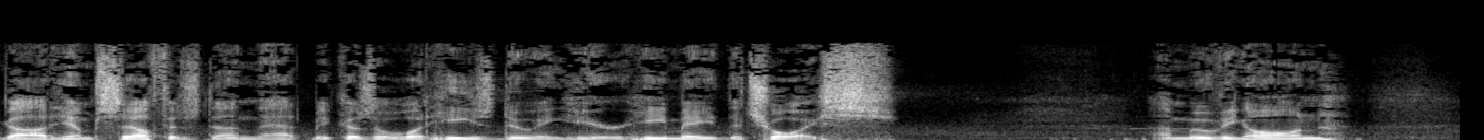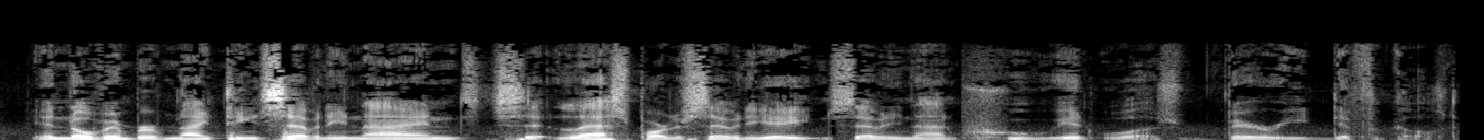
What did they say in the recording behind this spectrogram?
God Himself has done that because of what He's doing here. He made the choice. I'm moving on. In November of 1979, last part of 78 and 79, whew, it was very difficult.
